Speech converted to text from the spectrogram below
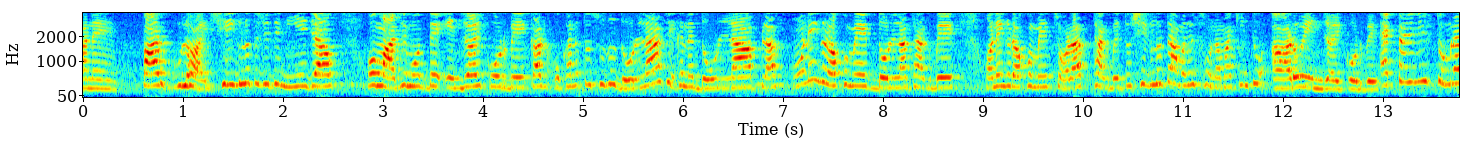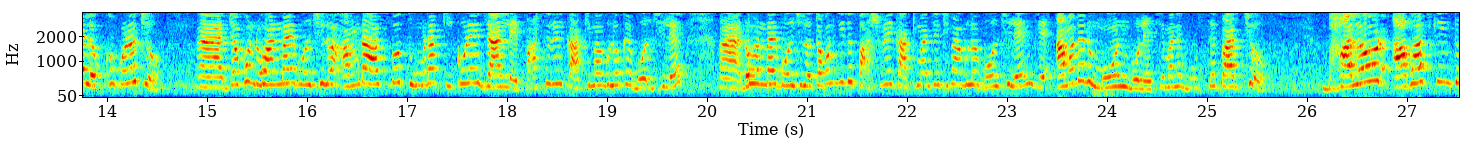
মানে পার্কগুলো হয়, সেইগুলোতে যদি নিয়ে যাও ও মাঝে মধ্যে এনজয় করবে, কারণ ওখানে তো শুধু দোলনা আছে, এখানে দোলনা প্লাস অনেক রকমের দোলনা থাকবে, অনেক রকমের চড়ার থাকবে, তো সেগুলোতে আমাদের সোনামা কিন্তু আরও এনজয় করবে। একটা জিনিস তোমরা লক্ষ্য করেছ যখন রোহান ভাই বলছিল, আমরা আসব, তোমরা কি করে জানলে? পাশের ওই কাকিমাগুলোকে বলছিলে রোহান ভাই বলছিল, তখন কিন্তু পাশের ওই কাকিমা জেঠিমাগুলো বলছিলেন যে, আমাদের মন বলেছে। মানে বুঝতে পারছ? ভালোর আভাস কিন্তু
